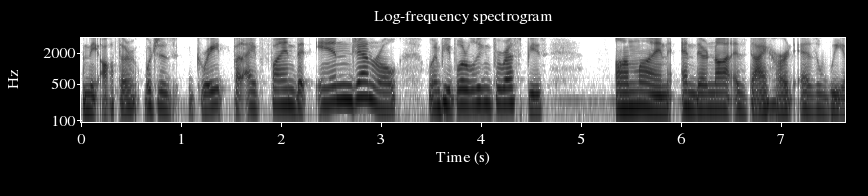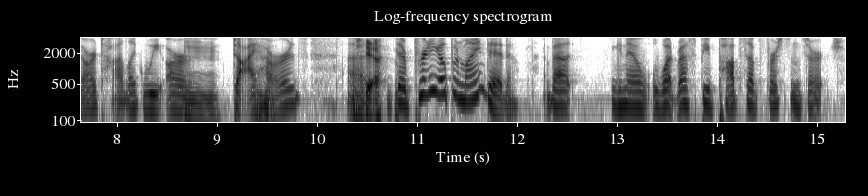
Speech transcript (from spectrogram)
and the author, which is great. But I find that in general, when people are looking for recipes online and they're not as diehard as we are, Todd, like we are mm. diehards, uh, yeah. they're pretty open minded about you know what recipe pops up first in search.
